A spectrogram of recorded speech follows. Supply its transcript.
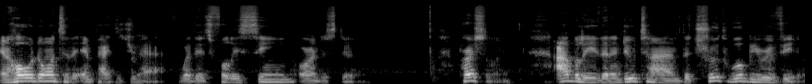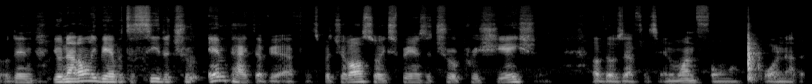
and hold on to the impact that you have, whether it's fully seen or understood. Personally, I believe that in due time, the truth will be revealed, and you'll not only be able to see the true impact of your efforts, but you'll also experience the true appreciation of those efforts in one form or another.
